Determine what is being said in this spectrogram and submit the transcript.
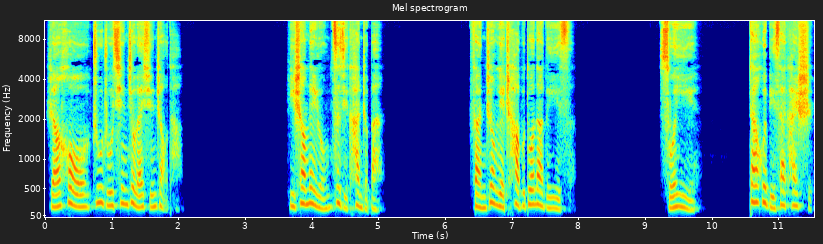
然后朱竹清就来寻找他。以上内容自己看着办，反正也差不多那个意思。所以，待会比赛开始，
